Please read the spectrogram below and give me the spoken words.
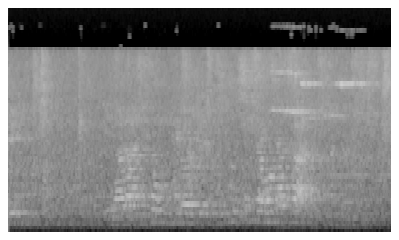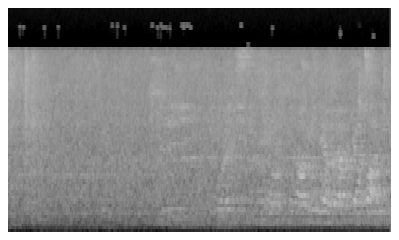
举。来来，动一再往后看。我这个力量要要放。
